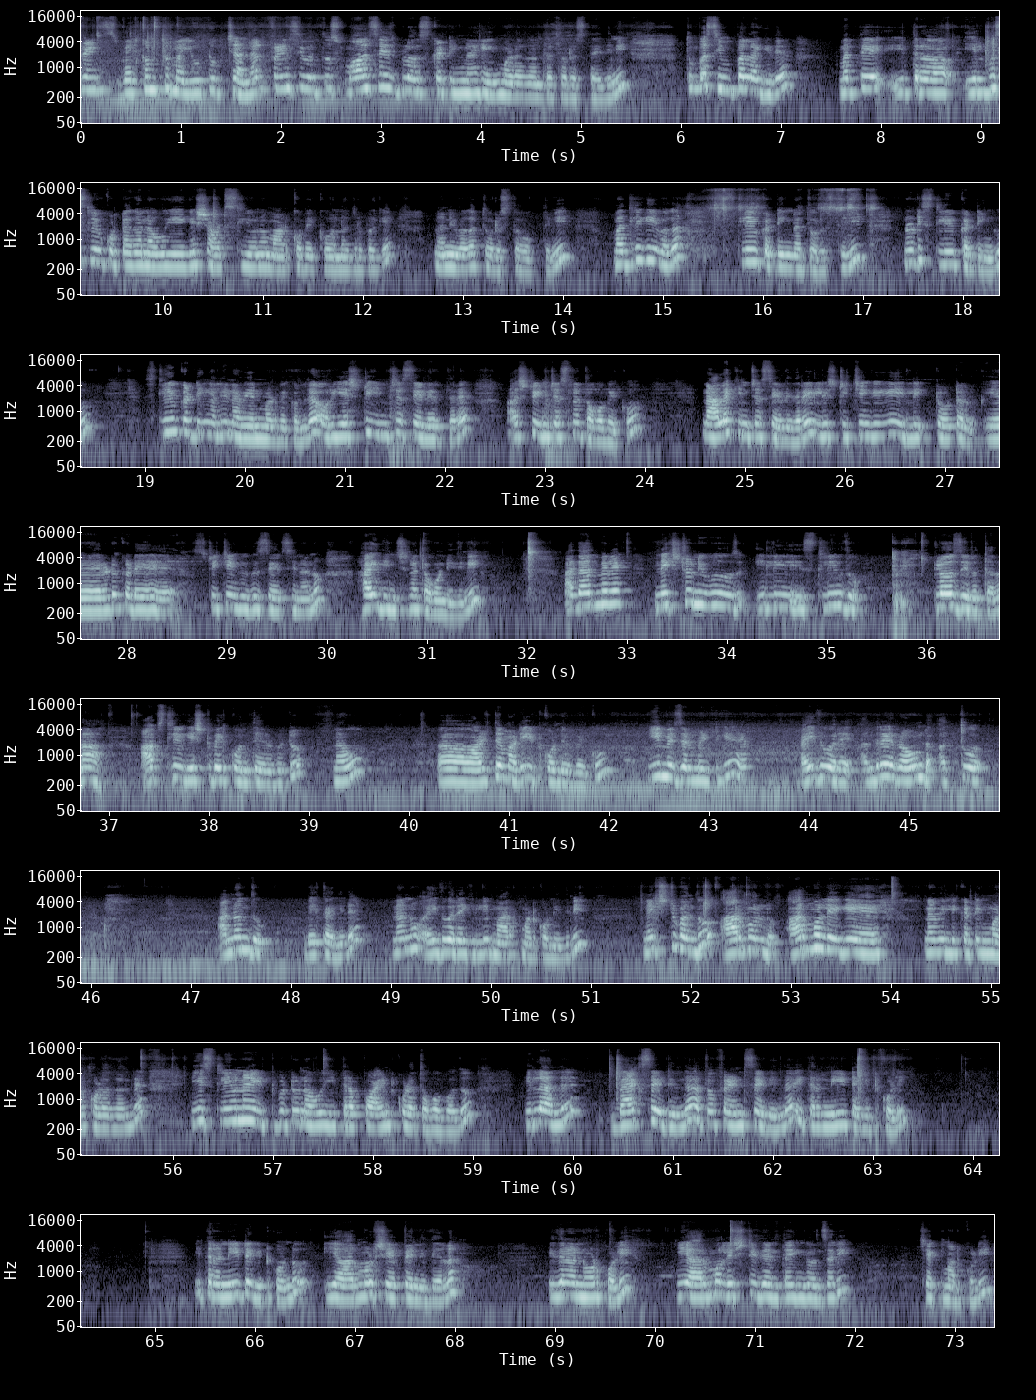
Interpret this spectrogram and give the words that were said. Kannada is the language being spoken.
Friends welcome to my YouTube channel friends ಇವತ್ತು ಸ್ಮಾಲ್ ಸೈಜ್ ಬ್ಲೌಸ್ ಕಟ್ಟಿಂಗ್ನ ಹೇಗೆ ಮಾಡೋದು ಅಂತ ತೋರಿಸ್ತಾ ಇದ್ದೀನಿ. ತುಂಬ ಸಿಂಪಲ್ ಆಗಿದೆ. ಮತ್ತು ಈ ಥರ ಎಲ್ಬು ಸ್ಲೀವ್ ಕೊಟ್ಟಾಗ ನಾವು ಹೇಗೆ ಶಾರ್ಟ್ ಸ್ಲೀವ್ನ ಮಾಡ್ಕೋಬೇಕು ಅನ್ನೋದ್ರ ಬಗ್ಗೆ ನಾನು ಇವಾಗ ತೋರಿಸ್ತಾ ಹೋಗ್ತೀನಿ. ಮೊದಲಿಗೆ ಇವಾಗ ಸ್ಲೀವ್ ಕಟ್ಟಿಂಗ್ನ ತೋರಿಸ್ತೀನಿ. ನೋಡಿ ಸ್ಲೀವ್ ಕಟ್ಟಿಂಗು ಸ್ಲೀವ್ ಕಟ್ಟಿಂಗಲ್ಲಿ ನಾವೇನು ಮಾಡಬೇಕು ಅಂದರೆ ಅವ್ರು ಎಷ್ಟು ಇಂಚಸ್ ಹೇಳಿರ್ತಾರೆ, ಅಷ್ಟು ಇಂಚಸ್ನ ತೊಗೋಬೇಕು. ನಾಲ್ಕು ಇಂಚಸ್ ಹೇಳಿದ್ದಾರೆ. ಇಲ್ಲಿ ಸ್ಟಿಚಿಂಗಿಗೆ ಇಲ್ಲಿ ಟೋಟಲ್ ಎರಡು ಕಡೆ ಸ್ಟಿಚಿಂಗಿಗೆ ಸೇರಿಸಿ ನಾನು ಐದು ಇಂಚನ್ನ ತೊಗೊಂಡಿದ್ದೀನಿ. ಅದಾದಮೇಲೆ ನೆಕ್ಸ್ಟು ನೀವು ಇಲ್ಲಿ ಸ್ಲೀವ್ದು ಕ್ಲೋಸ್ ಇರುತ್ತಲ್ಲ ಆಫ್ ಸ್ಲೀವ್ಗೆ ಎಷ್ಟು ಬೇಕು ಅಂತ ಹೇಳ್ಬಿಟ್ಟು ನಾವು ಆ, ಅಳತೆ ಮಾಡಿ ಇಟ್ಕೊಂಡಿರಬೇಕು. ಈ ಮೆಜರ್ಮೆಂಟ್ಗೆ ಐದೂವರೆ ಅಂದರೆ ರೌಂಡ್ ಹತ್ತು ಹನ್ನೊಂದು ಬೇಕಾಗಿದೆ. ನಾನು ಐದುವರೆಗೆ ಇಲ್ಲಿ ಮಾರ್ಕ್ ಮಾಡ್ಕೊಂಡಿದ್ದೀನಿ. ನೆಕ್ಸ್ಟ್ ಬಂದು ಆರ್ಮೋಲ್ ಆರ್ಮೋಲ್ ಹೇಗೆ ನಾವಿಲ್ಲಿ ಕಟಿಂಗ್ ಮಾಡ್ಕೊಳ್ಳೋದು ಅಂದರೆ ಈ ಸ್ಲೀವ್ನ ಇಟ್ಬಿಟ್ಟು ನಾವು ಈ ಥರ ಪಾಯಿಂಟ್ ಕೂಡ ತೊಗೋಬೋದು. ಇಲ್ಲ ಅಂದರೆ ಬ್ಯಾಕ್ ಸೈಡಿಂದ ಅಥವಾ ಫ್ರಂಟ್ ಸೈಡಿಂದ ಈ ಥರ ನೀಟಾಗಿ ಇಟ್ಕೊಳ್ಳಿ. ಈ ಥರ ನೀಟಾಗಿ ಇಟ್ಕೊಂಡು ಈ ಆರ್ಮೋಲ್ ಶೇಪ್ ಏನಿದೆಯಲ್ಲ ಇದನ್ನು ನೋಡ್ಕೊಳ್ಳಿ. ಈ ಆರ್ಮೋಲ್ ಎಷ್ಟಿದೆ ಅಂತ ಹಿಂಗೆ ಒಂದ್ಸರಿ ಚೆಕ್ ಮಾಡ್ಕೊಳ್ಳಿ.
